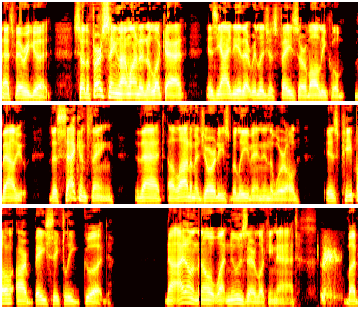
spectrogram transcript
That's very good. So the first thing I wanted to look at is the idea that religious faiths are of all equal value. The second thing that a lot of majorities believe in in the world is people are basically good. Now, I don't know what news they're looking at, but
